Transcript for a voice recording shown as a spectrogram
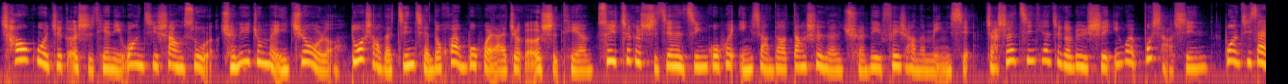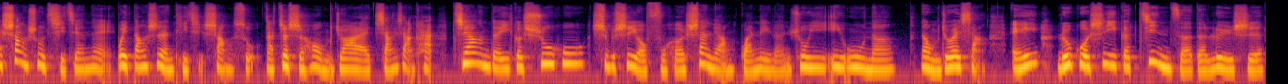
超过这个二十天，你忘记上诉了，权利就没救了，多少的金钱都换不回来这个二十天天。所以这个时间的经过会影响到当事人的权利，非常的明显。假设今天这个律师因为不小心忘记在上诉期间内为当事人提起上诉，那这时候我们就要来想想看，这样的一个疏忽是不是有符合善良管理人注意义务呢？那我们就会想，诶，如果是一个尽责的律师，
